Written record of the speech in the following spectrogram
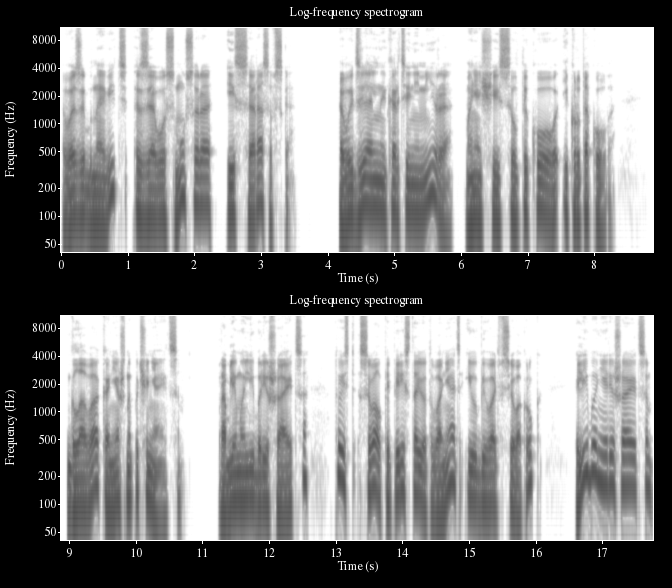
возобновить завоз мусора из Сарасовска. В идеальной картине мира, манящей Салтыкова и Крутакова, глава, конечно, подчиняется. Проблема либо решается, то есть свалка перестает вонять и убивать все вокруг, либо не решается,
